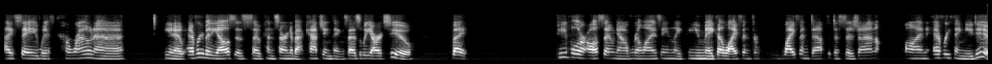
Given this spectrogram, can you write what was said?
I say with Corona, you know, everybody else is so concerned about catching things as we are too. But people are also now realizing like you make a life and th- life and death decision on everything you do.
